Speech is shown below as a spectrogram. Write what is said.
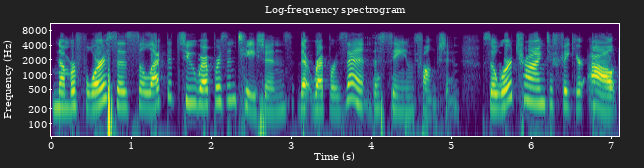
Number four says select the two representations that represent the same function. So we're trying to figure out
